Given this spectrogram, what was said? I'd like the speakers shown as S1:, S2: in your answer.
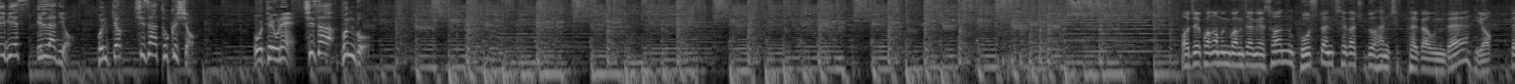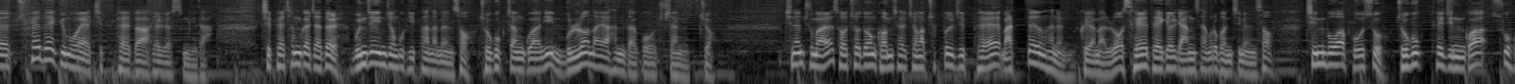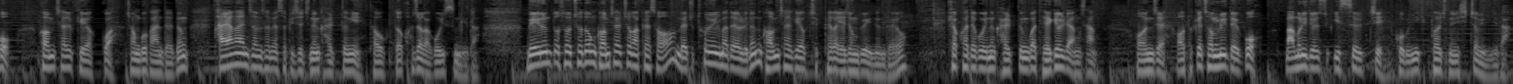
S1: KBS 1라디오 본격 시사 토크쇼 오태훈의 시사본부
S2: 어제 광화문 광장에선 보수단체가 주도한 집회 가운데 역대 최대 규모의 집회가 열렸습니다. 집회 참가자들 문재인 정부 비판하면서 조국 장관이 물러나야 한다고 주장했죠. 지난 주말 서초동 검찰청 앞 촛불 집회에 맞대응하는 그야말로 새 대결 양상으로 번지면서 진보와 보수, 조국 퇴진과 수호, 검찰 개혁과 정부 반대 등 다양한 전선에서 빚어지는 갈등이 더욱더 커져가고 있습니다. 내일은 또 서초동 검찰청 앞에서 매주 토요일마다 열리는 검찰 개혁 집회가 예정돼 있는데요. 격화되고 있는 갈등과 대결 양상 언제 어떻게 정리되고 마무리될 수 있을지 고민이 깊어지는 시점입니다.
